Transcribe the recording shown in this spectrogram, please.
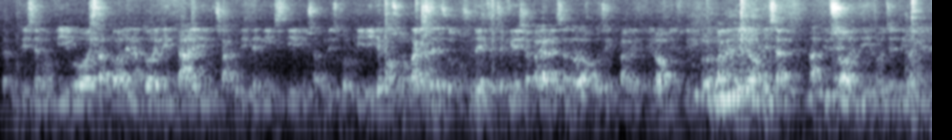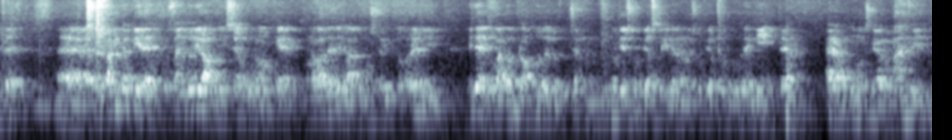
dal punto di vista emotivo, è stato allenatore mentale di un sacco di tennisti, di un sacco di sportivi che possono pagare le sue consulenze, c'è chi riesce a pagare Alessandro Rocco, c'è chi paga Anthony Robbins, quindi quello che paga Anthony Robbins ha, ha più soldi oggettivamente. Eh, per farvi capire, questo Anthony Robbins è uno che una volta è arrivato uno scrittore lì e gli ha detto guarda un blocco, del, cioè, non, riesco più a scrivere, non riesco più a produrre niente. Era uno che scriveva romanzi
